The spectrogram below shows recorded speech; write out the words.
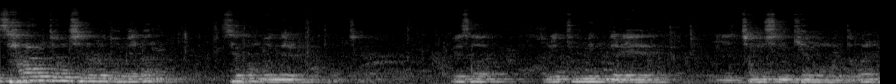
사랑 정신으로 보면은 세금 못 낼 것도 없죠. 그래서 우리 국민들의 이 정신 계몽 운동을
